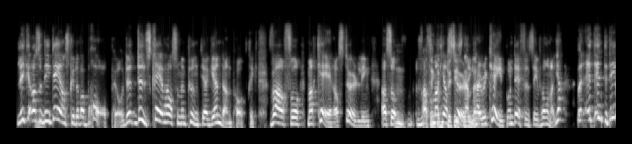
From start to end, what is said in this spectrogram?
Lika, alltså det är det han skulle vara bra på. Du, du skrev här som en punkt i agendan, Patrik. Varför markerar Sterling, alltså mm. varför markerar Sterling Harry Kane på en defensiv hörna? Ja, men är inte det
